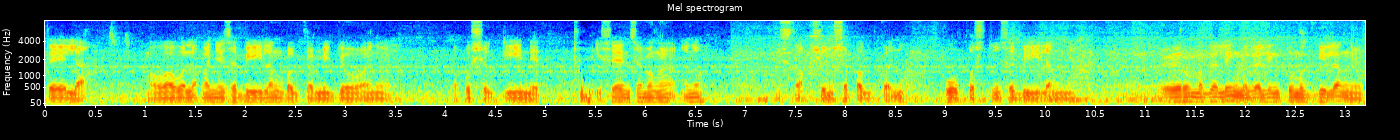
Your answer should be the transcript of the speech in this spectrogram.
tela mawawala kanya sa bilang pagka medyo ano eh tapos yung init. Isa yan sa mga ano distraction sa pag ano pupos dun sa bilang niya pero magaling magaling to magbilang eh.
